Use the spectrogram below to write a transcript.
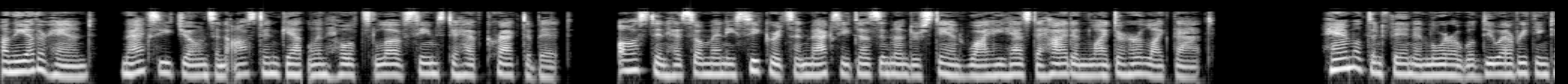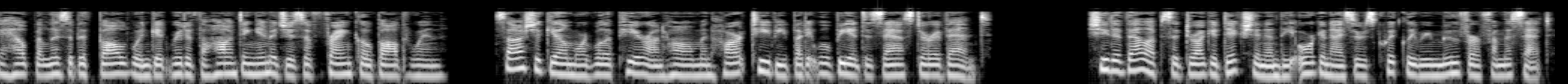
On the other hand, Maxie Jones and Austin Gatlin Holt's love seems to have cracked a bit. Austin has so many secrets and Maxie doesn't understand why he has to hide and lie to her like that. Hamilton Finn and Laura will do everything to help Elizabeth Baldwin get rid of the haunting images of Franco Baldwin. Sasha Gilmore will appear on Home and Heart TV but it will be a disaster event. She develops a drug addiction and the organizers quickly remove her from the set.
